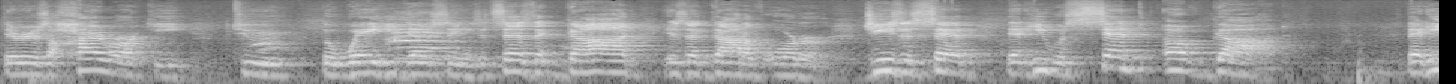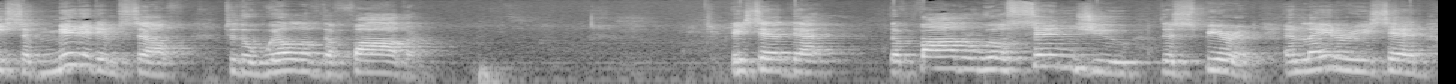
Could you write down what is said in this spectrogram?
there is a hierarchy to the way He does things. It says that God is a God of order. Jesus said that He was sent of God, that He submitted Himself to the will of the Father. He said that the Father will send you the Spirit. And later he said,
